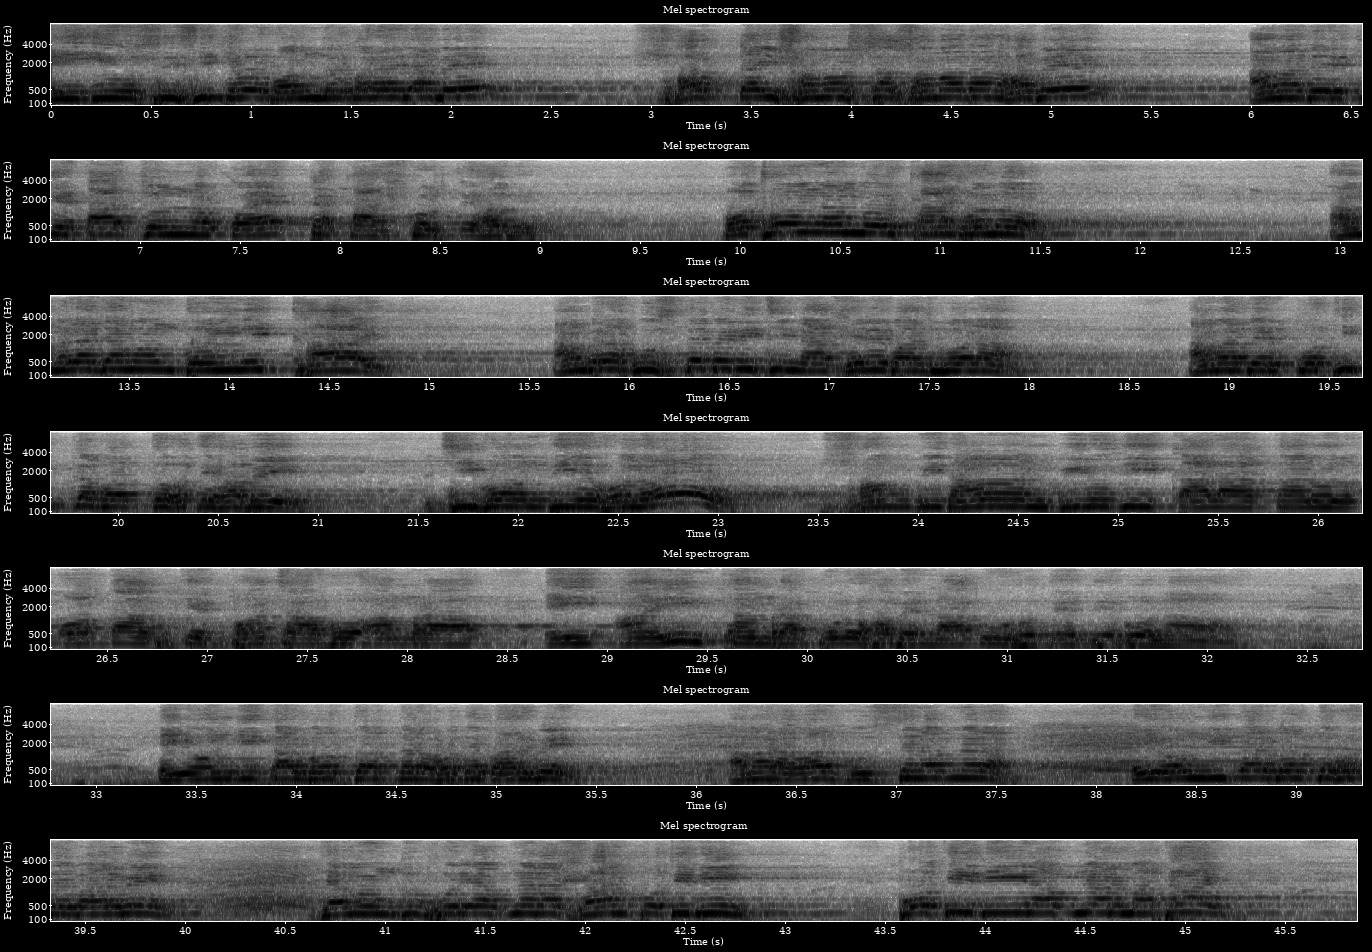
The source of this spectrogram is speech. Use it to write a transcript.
এই ইউসিসি কেও বন্ধ করা যাবে। সবটাই সমস্যা সমাধান হবে। আমাদেরকে তার জন্য কয়েকটা কাজ করতে হবে। প্রথম নম্বর কাজ হলো, আমরা যেমন দৈনিক খাই আমরা বুঝতে পেরেছি না খেলে বাঁচব না। আমাদের প্রতিজ্ঞাবদ্ধ হতে হবে। জীবন দিয়ে হলো সংবিধান বিরোধী কালা কানুন অকাবকে বাঁচাবো আমরা। এই আইনকে আমরা কোনোভাবে লাগু হতে দেব না। এই অঙ্গীকারবদ্ধ আপনারা হতে পারবেন। আমার আওয়াজ বুঝছেন আপনারা? এই অঙ্গীকারবদ্ধ হতে পারবেন। যেমন দুপুরে আপনারা খান প্রতিদিন। প্রতিদিন আপনার মাথায়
